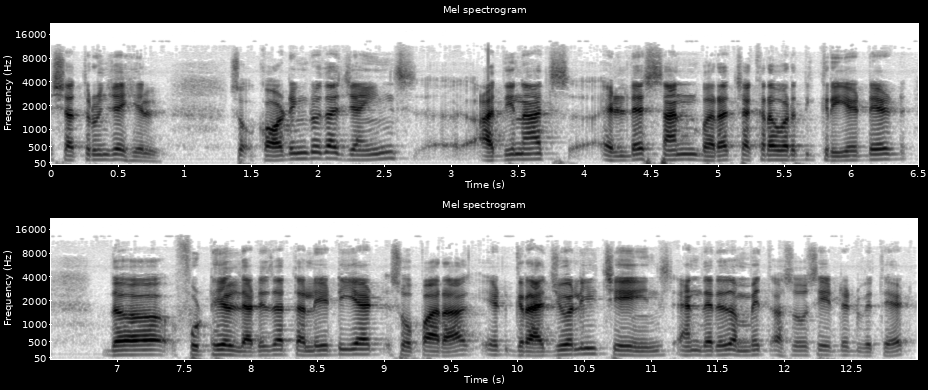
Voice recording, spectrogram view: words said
Shatrunjay hill. So, according to the Jains, uh, Adinath's eldest son Bharat Chakravarti created the foothill, that is a Taleti at Sopara. It gradually changed, and there is a myth associated with it.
